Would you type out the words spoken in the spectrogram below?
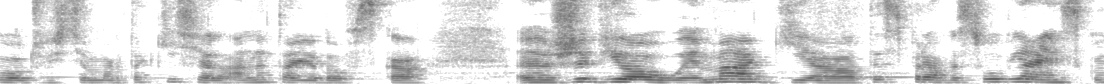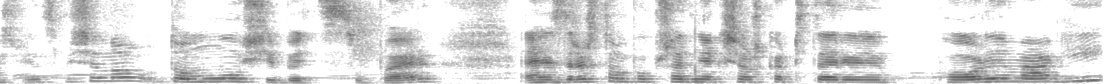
bo oczywiście Marta Kisiel, Aneta Jadowska, e, żywioły, magia, te sprawy, słowiańskość, więc myślę, no to musi być super. E, Zresztą poprzednia książka Cztery pory magii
